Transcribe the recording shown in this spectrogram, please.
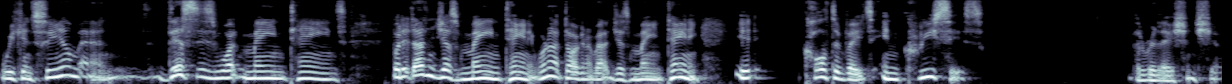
we can see them. And this is what maintains, but it doesn't just maintain it. We're not talking about just maintaining, it cultivates, increases the relationship.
